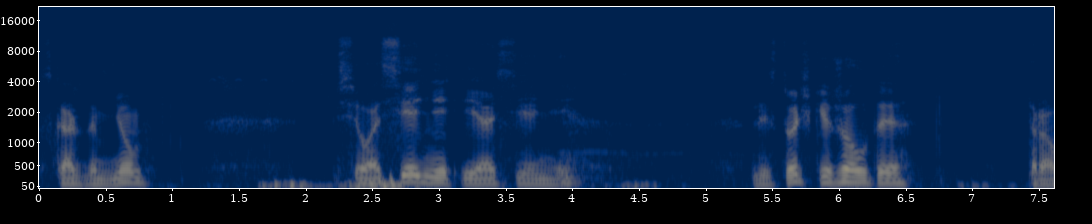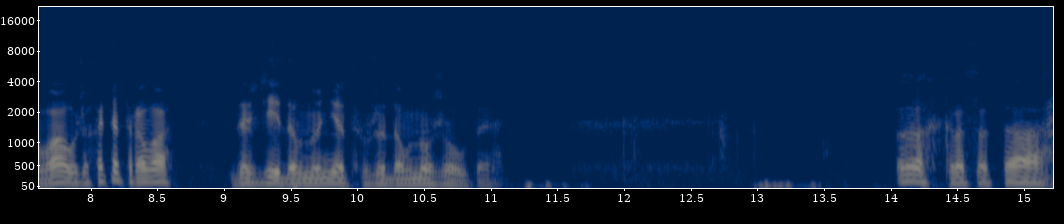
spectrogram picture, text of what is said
С каждым днем все осеннее и осеннее. Листочки желтые, трава уже. Хотя трава, дождей давно нет, уже давно желтая. Ах, красота!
